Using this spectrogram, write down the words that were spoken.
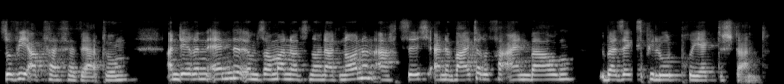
sowie Abfallverwertung, an deren Ende im Sommer 1989 eine weitere Vereinbarung über sechs Pilotprojekte stand.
